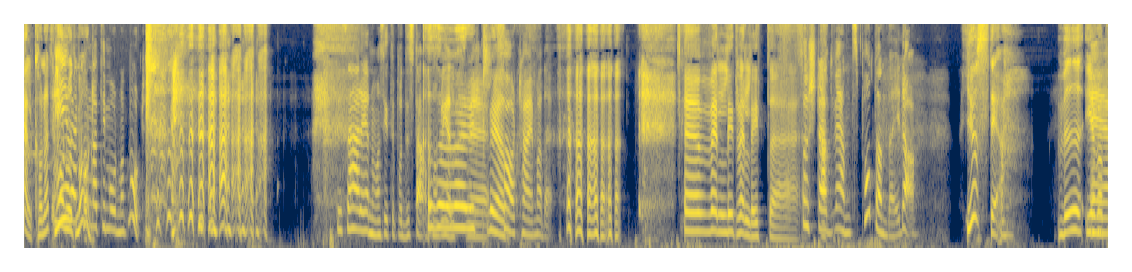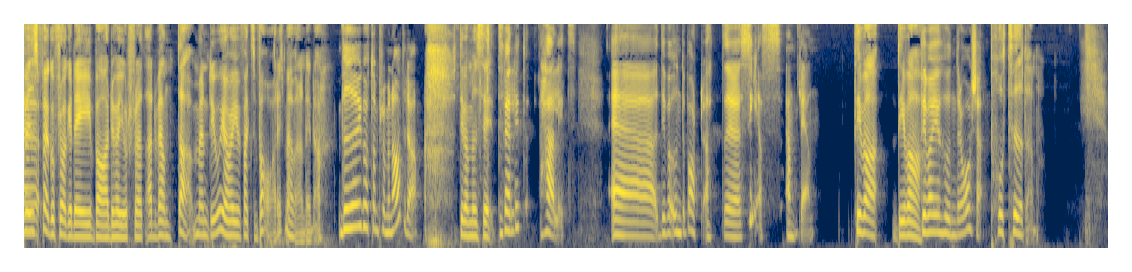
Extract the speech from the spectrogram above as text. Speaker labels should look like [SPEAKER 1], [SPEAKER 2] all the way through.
[SPEAKER 1] Välkomna till
[SPEAKER 2] Hej
[SPEAKER 1] Mord
[SPEAKER 2] och
[SPEAKER 1] mot
[SPEAKER 2] välkomna
[SPEAKER 1] mord.
[SPEAKER 2] till Mord mot mord. det är så här det är när man sitter på distans. Man
[SPEAKER 1] Alltså,
[SPEAKER 2] blir helt
[SPEAKER 1] verkligen.
[SPEAKER 2] eh, förtajmade.
[SPEAKER 1] Eh, väldigt, väldigt... eh,
[SPEAKER 2] Första adventspodden idag.
[SPEAKER 1] just det. Vi, jag var
[SPEAKER 2] Eh.
[SPEAKER 1] precis på väg att fråga dig vad du har gjort för att adventa, men du och jag har ju faktiskt varit med varandra idag.
[SPEAKER 2] Vi har ju gått en promenad idag.
[SPEAKER 1] Det var mysigt.
[SPEAKER 2] Väldigt härligt. Eh, det var underbart att eh, ses äntligen.
[SPEAKER 1] Det var, det var
[SPEAKER 2] Det var ju hundra år sedan.
[SPEAKER 1] på tiden.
